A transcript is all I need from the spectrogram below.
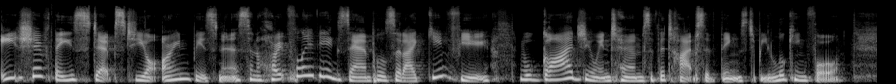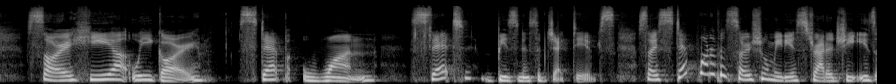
each of these steps to your own business, and hopefully, the examples that I give you will guide you in terms of the types of things to be looking for. So, here we go. Step one set business objectives. So, step one of a social media strategy is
